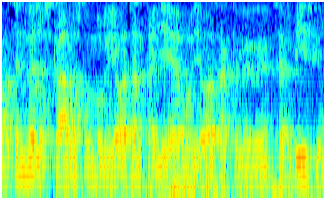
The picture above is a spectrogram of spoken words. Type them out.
hacen de los carros cuando lo llevas al taller, lo llevas a que le den servicio,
